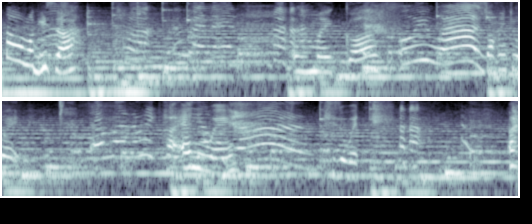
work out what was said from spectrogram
Tama mag-isa? Oh my God. Uy, wag! Talking to it. Ha, anyway. She's a witch. Ay,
